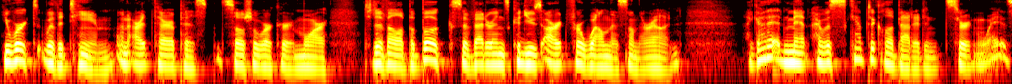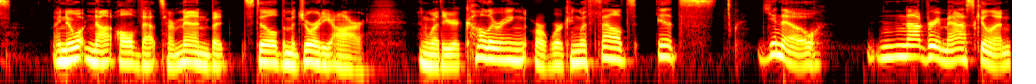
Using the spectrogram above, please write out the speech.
He worked with a team, an art therapist, social worker, and more, to develop a book so veterans could use art for wellness on their own. I gotta admit, I was skeptical about it in certain ways. I know not all vets are men, but still the majority are. And whether you're coloring or working with felts, it's, you know, not very masculine.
